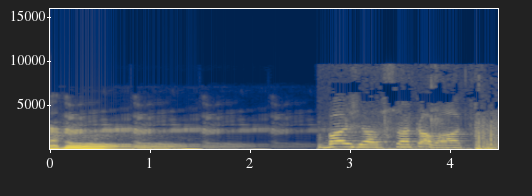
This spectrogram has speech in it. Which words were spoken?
L'aixordador. Vaja, s'ha acabat.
